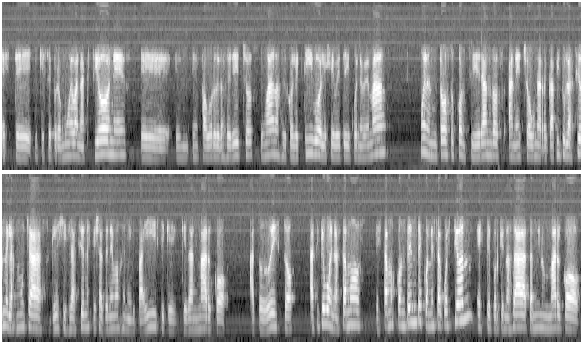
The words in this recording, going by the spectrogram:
este, y que se promuevan acciones eh, en, favor de los derechos humanos del colectivo LGBTIQNB+. Bueno, en todos sus considerandos han hecho una recapitulación de las muchas legislaciones que ya tenemos en el país y que dan marco a todo esto. Así que bueno, estamos, estamos contentes con esa cuestión, este, porque nos da también un marco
